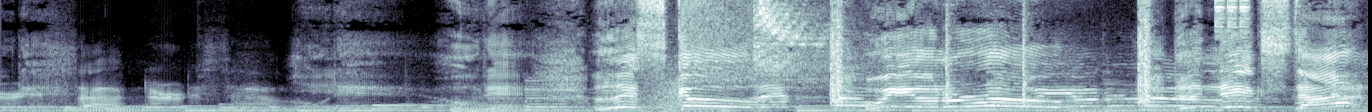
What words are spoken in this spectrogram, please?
That? Who that? Who that? Who that? Let's go. We on the road. The next stop,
